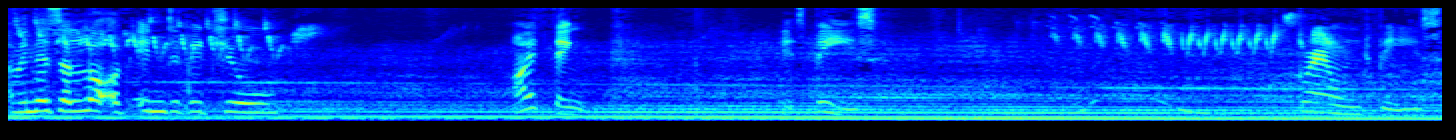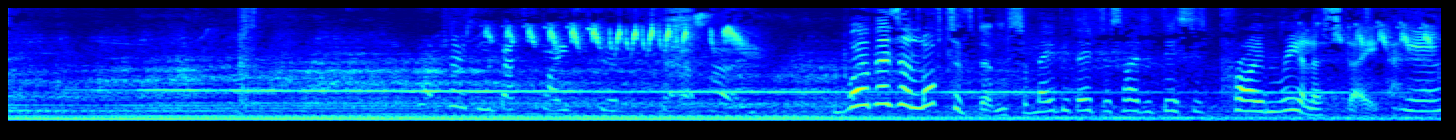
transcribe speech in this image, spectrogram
I mean, there's a lot of individual. I think it's bees. Ground bees. The best place to set up home. Well, there's a lot of them, so maybe they've decided this is prime real estate. Yeah.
